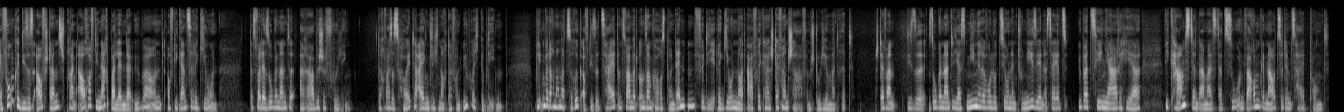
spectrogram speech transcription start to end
Der Funke dieses Aufstands sprang auch auf die Nachbarländer über und auf die ganze Region. Das war der sogenannte arabische Frühling. Doch was ist heute eigentlich noch davon übrig geblieben? Blicken wir doch nochmal zurück auf diese Zeit und zwar mit unserem Korrespondenten für die Region Nordafrika, Stefan Scharf, im Studio Madrid. Stefan, diese sogenannte Jasmin-Revolution in Tunesien ist ja jetzt über zehn Jahre her. Wie kam es denn damals dazu und warum genau zu dem Zeitpunkt?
